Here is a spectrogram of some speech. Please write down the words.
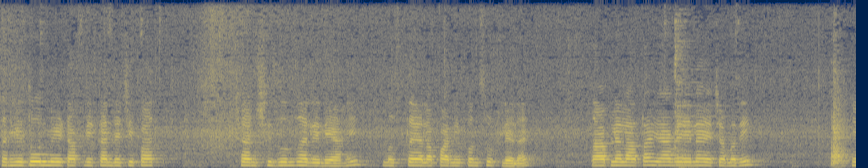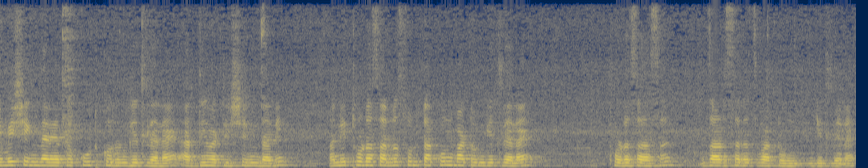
तर हे दोन मिनिट आपली कांद्याची पात छान शिजून झालेली आहे. मस्त याला पाणी पण सुटलेलं आहे. तर आपल्याला आता या वेळेला याच्यामध्ये हे मी शेंगदाण्याचं कूट करून घेतलेलं आहे. अर्धी वाटी शेंगदाणे आणि थोडासा लसूण टाकून वाटून घेतलेला आहे. थोडंसं असं जाडसरच वाटून घेतलेलं आहे.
